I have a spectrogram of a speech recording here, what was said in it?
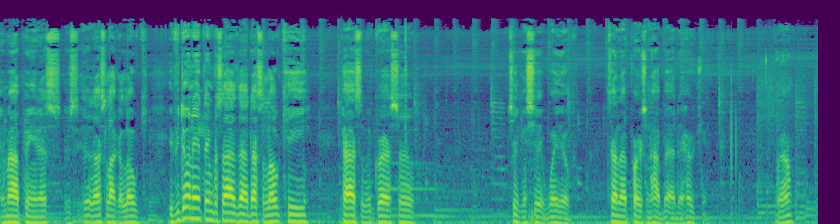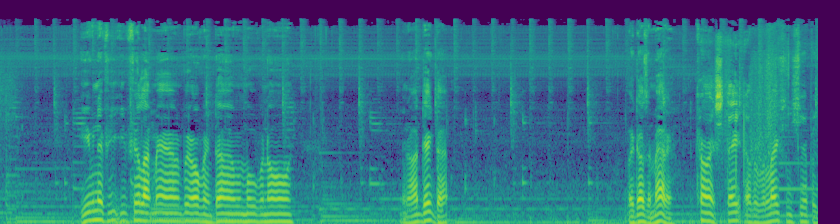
In my opinion, that's that's like a low. Key. If you're doing anything besides that, that's a low key, passive aggressive, chicken shit way of telling that person how bad they hurt you. Well, even if you, you feel like, man, we're over and done, we're moving on. You know, I dig that. But it doesn't matter. The current state of the relationship is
